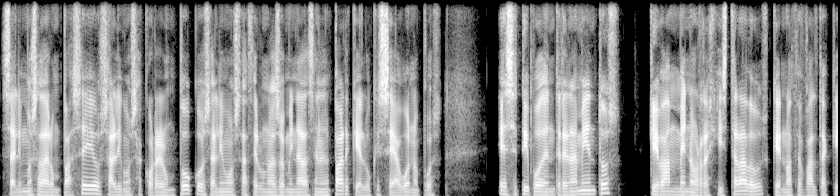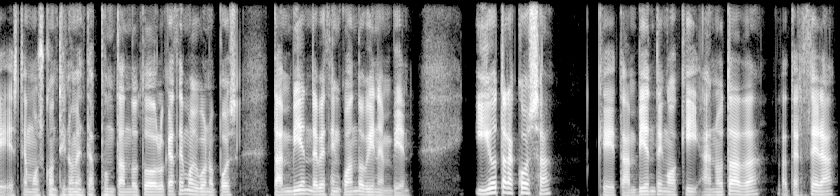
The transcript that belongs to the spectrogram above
salimos a dar un paseo, salimos a correr un poco, salimos a hacer unas dominadas en el parque, lo que sea, bueno, pues ese tipo de entrenamientos que van menos registrados, que no hace falta que estemos continuamente apuntando todo lo que hacemos, bueno, pues también de vez en cuando vienen bien. Y otra cosa que también tengo aquí anotada, la tercera,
